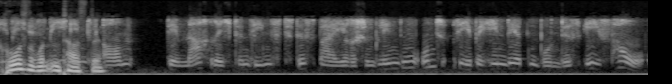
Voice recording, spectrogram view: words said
großen runden Taste. Dem Nachrichtendienst des Bayerischen Blinden- und Sehbehindertenbundes e.V.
